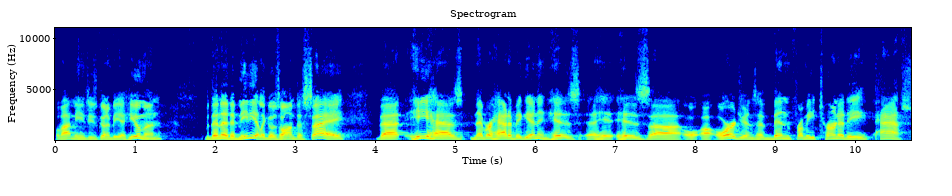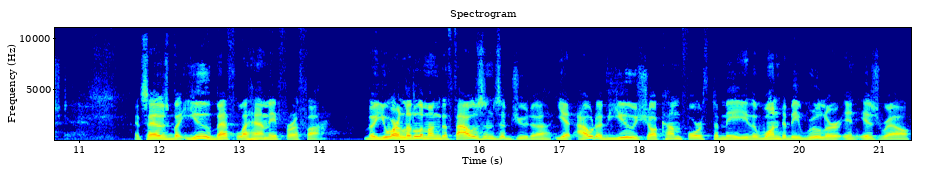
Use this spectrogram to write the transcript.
well, that means he's going to be a human. But then it immediately goes on to say that he has never had a beginning. His, uh, his uh, uh, origins have been from eternity past. It says, But you, Bethlehem Ephrathah, though you are little among the thousands of Judah, yet out of you shall come forth to me the one to be ruler in Israel,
